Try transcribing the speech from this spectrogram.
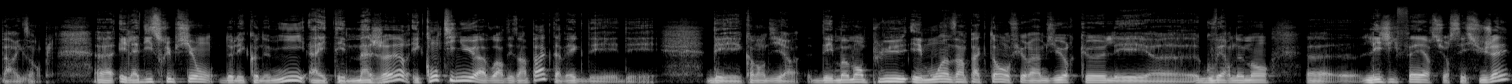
par exemple. Euh, et la disruption de l'économie a été majeure et continue à avoir des impacts avec des, des, des comment dire, des moments plus et moins impactants au fur et à mesure que les euh, gouvernements euh, légifèrent sur ces sujets.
